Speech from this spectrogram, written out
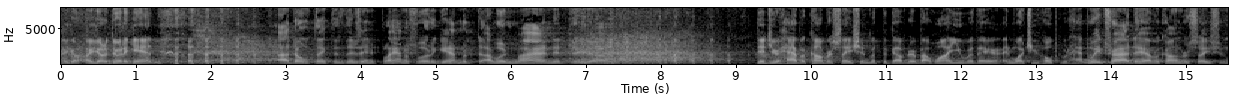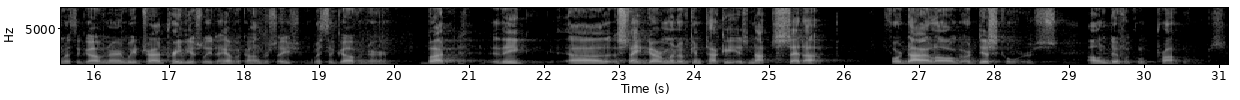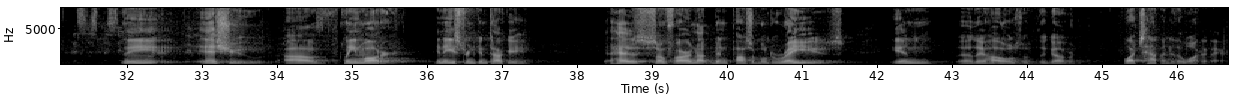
Are you going to do it again? I don't think that there's any plan afoot again, but I wouldn't mind it. Uh... Did you have a conversation with the governor about why you were there and what you hoped would happen? We tried to have a conversation with the governor, and we tried previously to have a conversation with the governor. But the uh, state government of Kentucky is not set up for dialogue or discourse on difficult problems. The issue of clean water in eastern Kentucky has so far not been possible to raise in uh, the halls of the government. What's happened to the water there?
